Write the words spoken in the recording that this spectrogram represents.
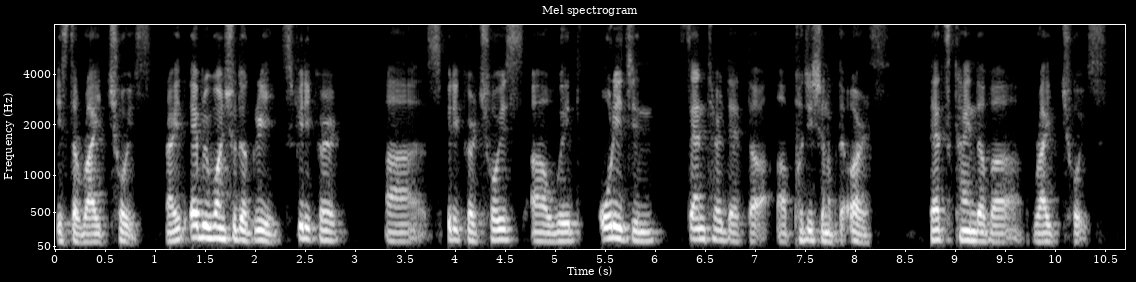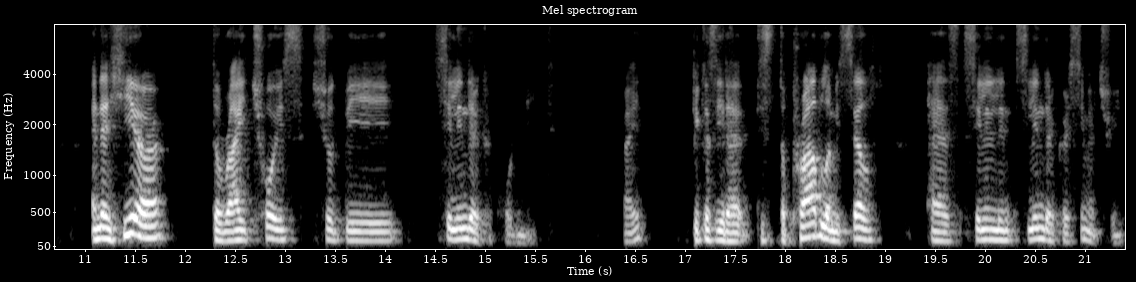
is the right choice, right? Everyone should agree, spherical, uh, spherical choice uh, with origin centered at the uh, position of the earth. That's kind of a right choice. And then here, the right choice should be cylindrical coordinate, right? Because it had, this, the problem itself has cylindrical symmetry.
